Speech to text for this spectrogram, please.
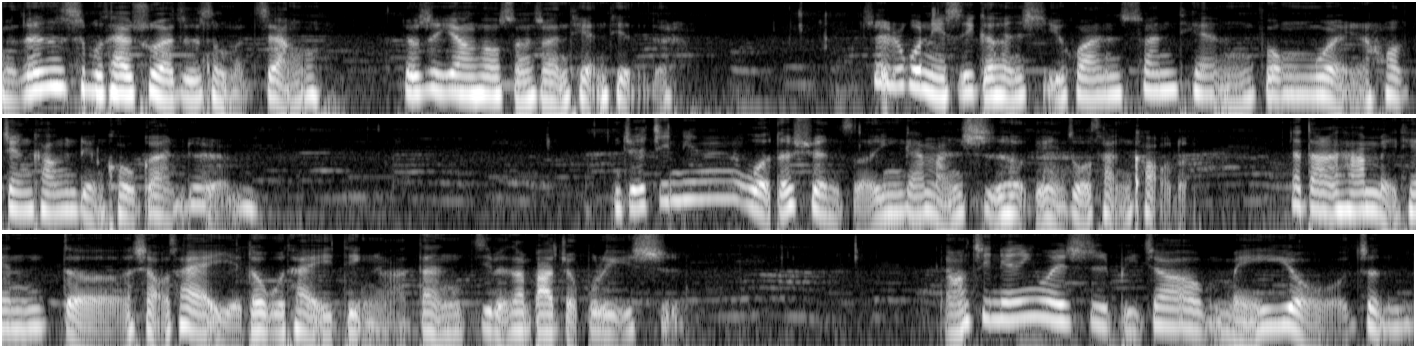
我真的吃不太出来这是什么酱，就是一样都酸酸甜甜的。所以如果你是一个很喜欢酸甜风味，然后健康一点口感的人，我觉得今天我的选择应该蛮适合给你做参考的。那当然，他每天的小菜也都不太一定啊，但基本上八九不离十。然后今天因为是比较没有正，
